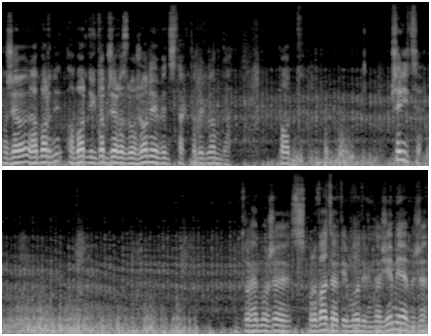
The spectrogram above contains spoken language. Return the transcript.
może obornik, obornik dobrze rozłożony, więc tak to wygląda. Pod pszenicę. Trochę może sprowadzę tych młodych na ziemię, że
